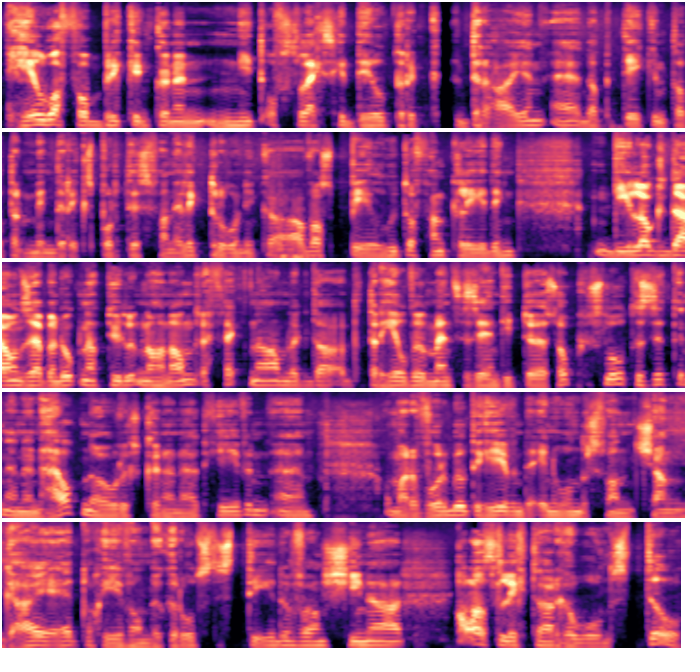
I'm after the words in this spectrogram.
Heel wat fabrieken kunnen niet of slechts gedeeltelijk draaien. Hè. Dat betekent dat er minder export is van elektronica, van speelgoed of van kleding. Die lockdowns hebben ook natuurlijk nog een ander effect, namelijk dat, er heel veel mensen zijn die thuis opgesloten zitten en hun geld nauwelijks kunnen uitgeven. Eh, om maar een voorbeeld te geven, de inwoners van Shanghai, hè, toch een van de grootste steden van China, alles ligt daar gewoon stil.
